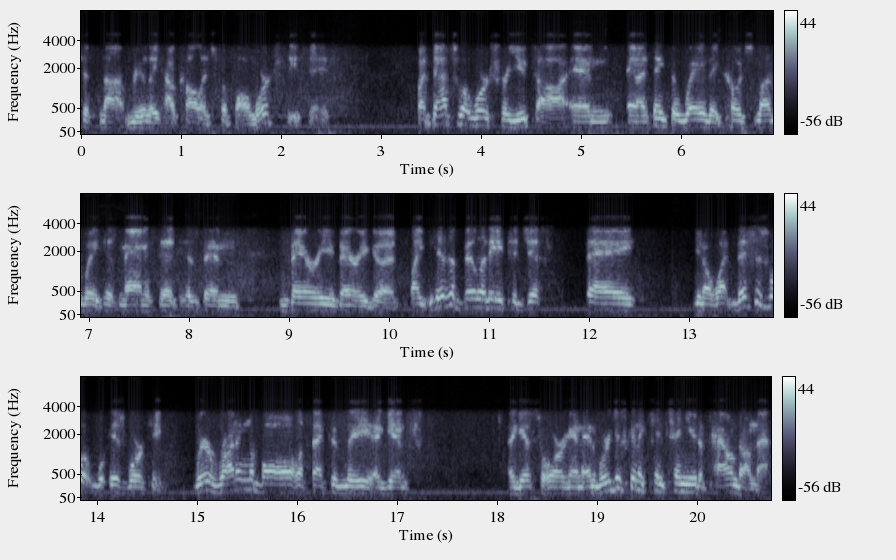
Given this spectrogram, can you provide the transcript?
just not really how college football works these days but that's what works for Utah. And, and I think the way that Coach Ludwig has managed it has been very, very good. Like his ability to just say, you know what, this is what is working. We're running the ball effectively against against Oregon, and we're just going to continue to pound on that.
